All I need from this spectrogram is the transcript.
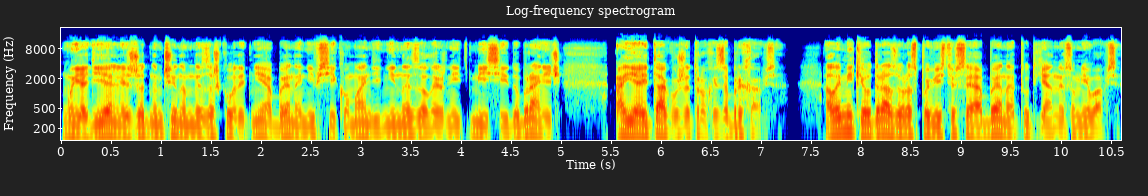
Моя діяльність жодним чином не зашкодить ні Абена, ні всій команді, ні незалежній місії Добраніч, а я і так уже трохи забрехався. Але Мікі одразу розповість усе Абена, тут я не сумнівався.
